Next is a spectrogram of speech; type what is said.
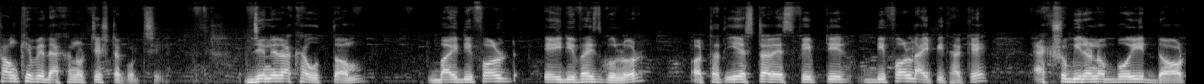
সংক্ষেপে দেখানোর চেষ্টা করছি। জেনে রাখা উত্তম, বাই ডিফল্ট এই ডিভাইসগুলোর অর্থাৎ ইয়েস্টার এস ফিফটির ডিফল্ট আইপি থাকে একশো বিরানব্বই ডট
